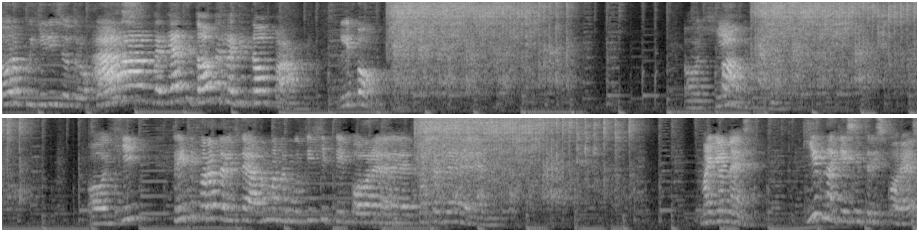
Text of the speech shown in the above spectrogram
Τώρα που γυρίζει ο Α, τροχός, παιδιά, τι το ήθελα και το είπα. Λοιπόν. Όχι. πάμε. Όχι. Τρίτη φορά τελευταία, άμα δεν μου τύχει τίποτα, Ωραία. ε, τότε δεν... Μαγιονέζ. Γύρνα και εσύ τρεις φορές.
